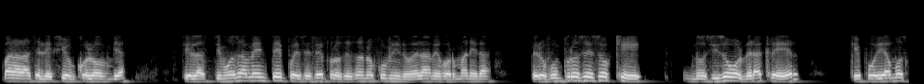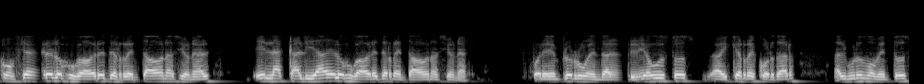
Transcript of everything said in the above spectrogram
para la selección Colombia, que lastimosamente pues ese proceso no culminó de la mejor manera, pero fue un proceso que nos hizo volver a creer que podíamos confiar en los jugadores del rentado nacional, en la calidad de los jugadores del rentado nacional. Por ejemplo, Rubén Darío Bustos, hay que recordar algunos momentos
